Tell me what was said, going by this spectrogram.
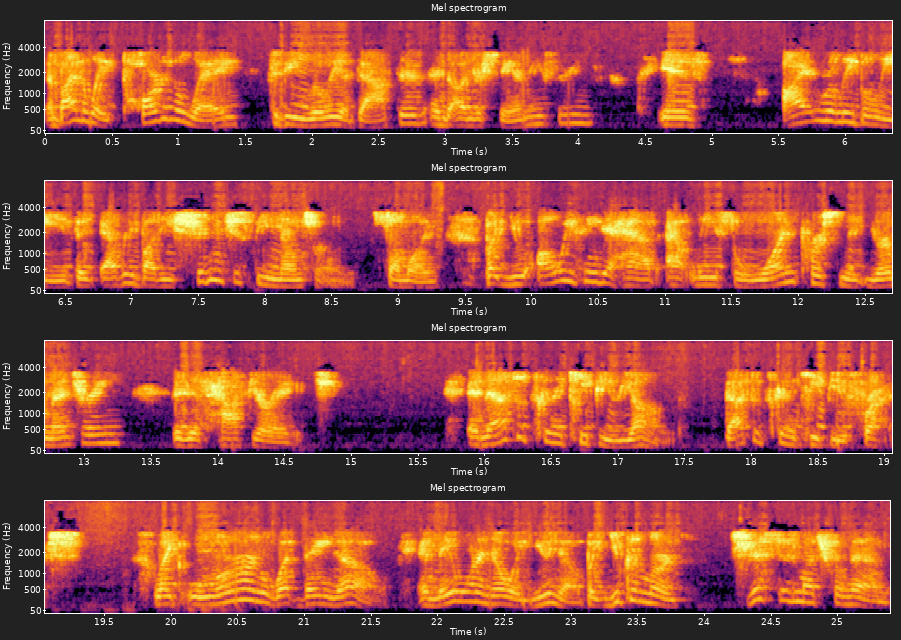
And by the way, part of the way to be really adaptive and to understand these things is I really believe that everybody shouldn't just be mentoring someone, but you always need to have at least one person that you're mentoring that is half your age. And that's what's going to keep you young. That's what's going to keep you fresh. Like learn what they know, and they want to know what you know. But you can learn just as much from them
